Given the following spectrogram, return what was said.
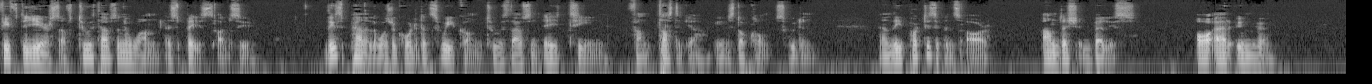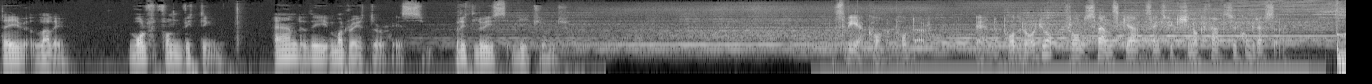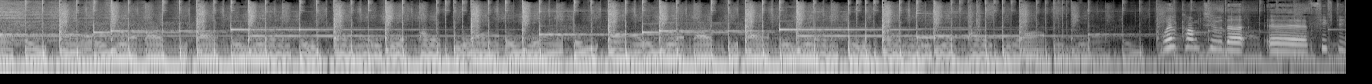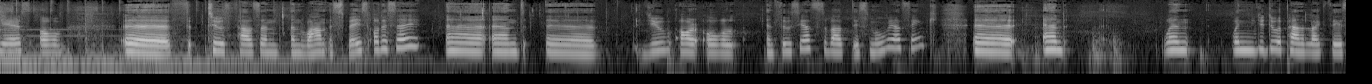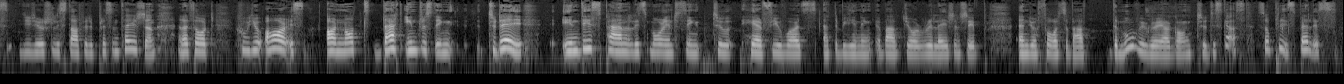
50 Years of 2001 A Space Odyssey. This panel was recorded at Swecon 2018 Fantastica in Stockholm, Sweden. And the participants are Anders Bellis, A.R. Yngve, Dave Lally, Wolf von Witting, and the moderator is Britt-Louise Wiklund. Svekon-poddar. En poddradio från svenska science fiction och fantasykongresser. Welcome to the uh, 50 years of uh, th- 2001 A Space Odyssey. Uh, and uh, you are all enthusiasts about this movie, I think. Uh, and when when you do a panel like this, you usually start with a presentation. And I thought who you are is are not that interesting today. In this panel, it's more interesting to hear a few words at the beginning about your relationship and your thoughts about the movie we are going to discuss. So please, Bellis.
